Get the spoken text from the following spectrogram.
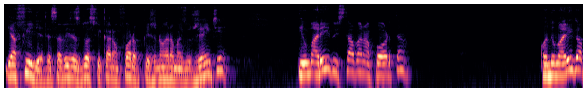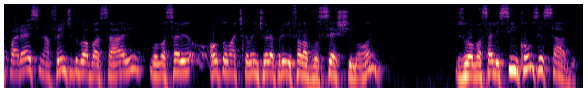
e a filha. Dessa vez as duas ficaram fora porque já não era mais urgente. E o marido estava na porta quando o marido aparece na frente do Babassali, o Babassali automaticamente olha para ele e fala: Você é Shimon? Diz o Babassali: Sim, como você sabe?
